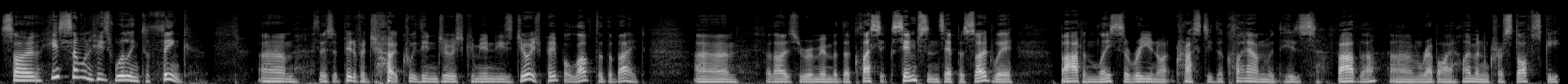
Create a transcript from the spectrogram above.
So here's someone who's willing to think. Um, there's a bit of a joke within Jewish communities. Jewish people love to debate. Um, for those who remember the classic Simpsons episode where Bart and Lisa reunite Krusty the Clown with his father, um, Rabbi Hyman Krustofsky,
